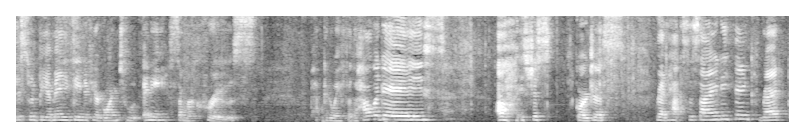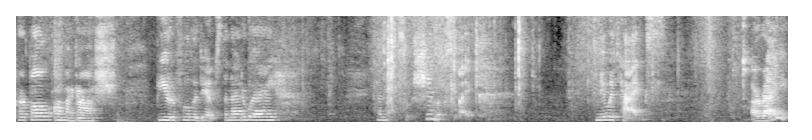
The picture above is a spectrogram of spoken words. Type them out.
This would be amazing if you're going to any summer cruise. Pack it away for the holidays. Oh, it's just gorgeous. Red Hat Society, think. Red, purple, oh my gosh. Beautiful to dance the night away. And that's what she looks like. New with tags. All right.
